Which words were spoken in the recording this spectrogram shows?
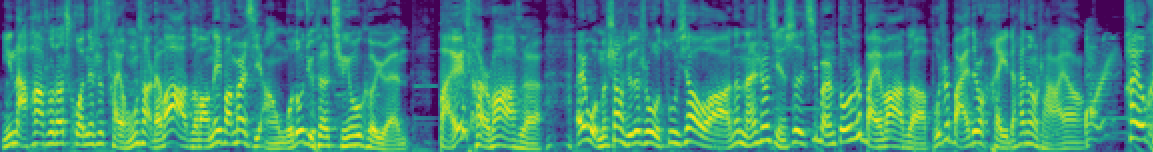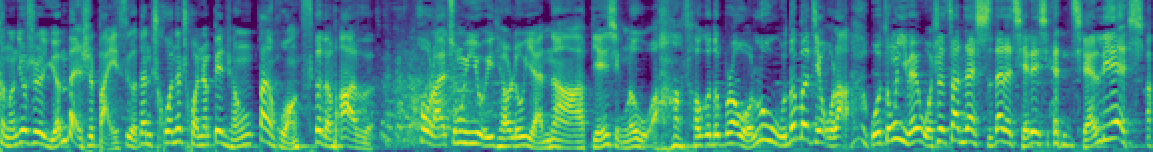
你哪怕说他穿的是彩虹色的袜子，往那方面想，我都觉得情有可原。白色袜子，哎，我们上学的时候我住校啊，那男生寝室基本上都是白袜子，不是白的就是黑的，还能有啥呀？还有可能就是原本是白色，但穿着穿着变成淡黄色的袜子。后来终于有一条留言呢，点醒了我。曹哥都不知道我入伍那么久了，我总以为我是站在时代的前列腺前列上，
